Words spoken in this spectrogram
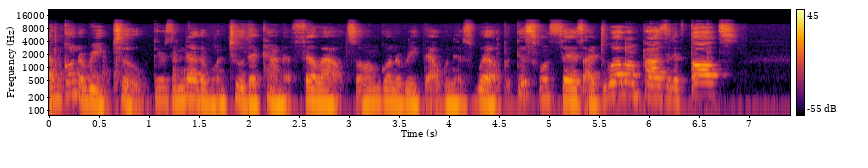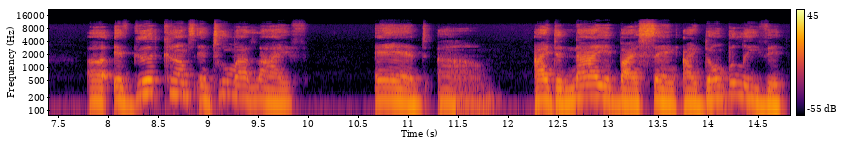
I'm gonna read two. There's another one too that kind of fell out, so I'm gonna read that one as well. But this one says, "I dwell on positive thoughts. Uh, if good comes into my life, and um, I deny it by saying I don't believe it,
